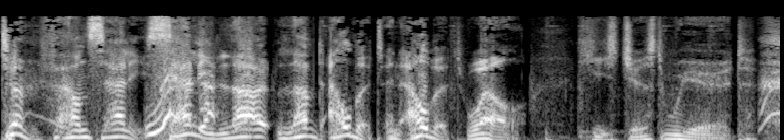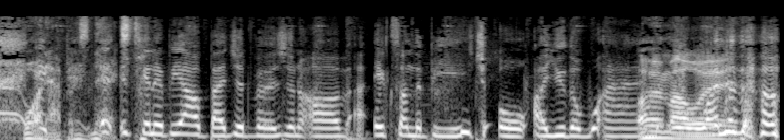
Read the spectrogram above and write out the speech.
Tim found Sally. Sally lo- loved Albert, and Albert, well, he's just weird. What happens next? It's going to be our budget version of Ex on the Beach or Are You the One? Oh, my or One word. of those.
